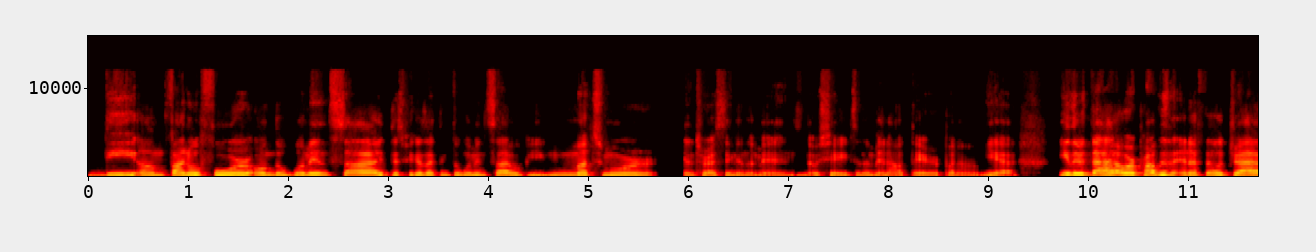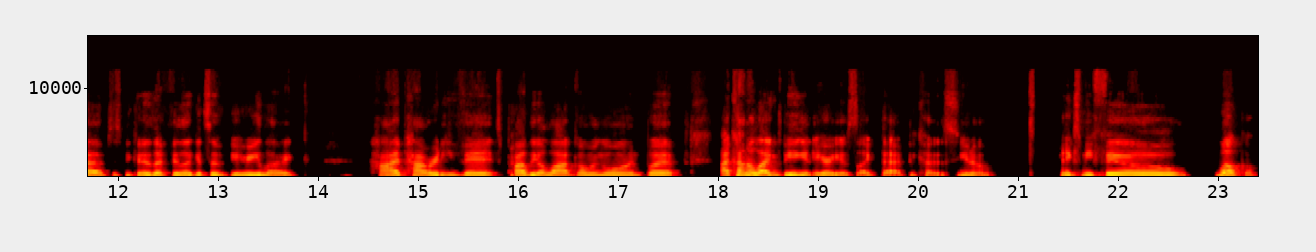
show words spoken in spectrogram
the um final four on the women's side, just because I think the women's side would be much more interesting than the men's. No shade to the men out there, but um yeah, either that or probably the NFL draft, just because I feel like it's a very like high powered event. It's probably a lot going on, but I kind of like being in areas like that because you know makes me feel welcomed.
